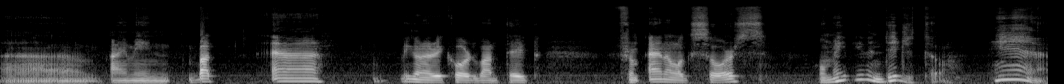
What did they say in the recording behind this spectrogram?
Uh, I mean, but uh, we're gonna record one tape from analog source, or maybe even digital. Yeah,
